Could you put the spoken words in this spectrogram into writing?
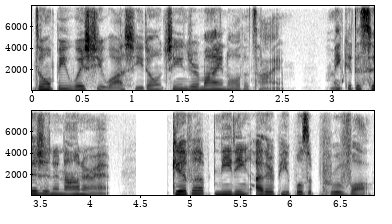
Don't be wishy washy. Don't change your mind all the time. Make a decision and honor it. Give up needing other people's approval.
